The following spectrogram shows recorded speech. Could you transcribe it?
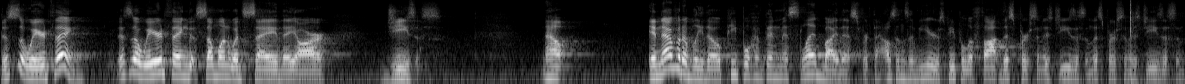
this is a weird thing. This is a weird thing that someone would say they are Jesus. Now, inevitably, though, people have been misled by this for thousands of years. People have thought this person is Jesus and this person is Jesus. And,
